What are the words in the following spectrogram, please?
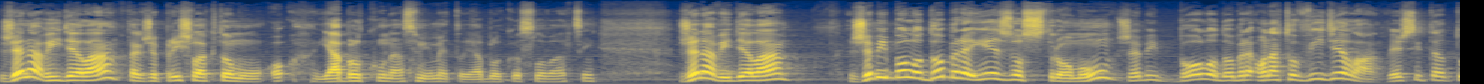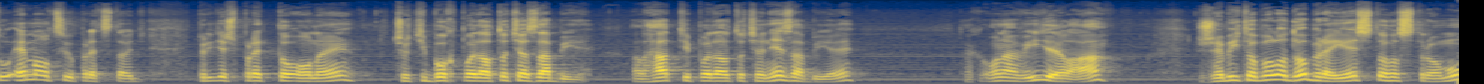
Žena videla, takže prišla k tomu jablku, nazvime to jablko Slováci. Žena videla, že by bolo dobre jesť zo stromu, že by bolo dobre, ona to videla, vieš si tú, tú emóciu predstaviť, prídeš pred to oné, čo ti Boh povedal, to ťa zabije. Ale had ti povedal, to ťa nezabije, tak ona videla, že by to bolo dobre jesť z toho stromu,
